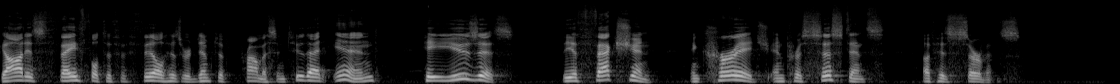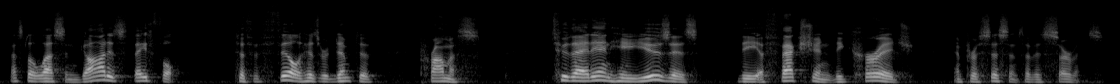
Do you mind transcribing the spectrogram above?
God is faithful to fulfill his redemptive promise. And to that end, he uses the affection and courage and persistence of his servants. That's the lesson. God is faithful to fulfill his redemptive promise. To that end, he uses the affection, the courage, and persistence of his servants.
